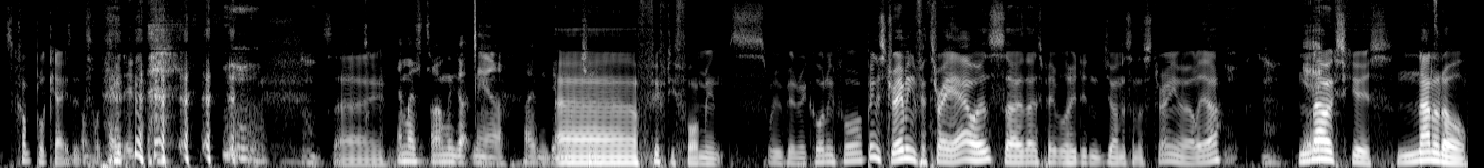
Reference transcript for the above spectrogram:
it's complicated. Complicated. So How much time we got now? I haven't been uh, fifty-four minutes we've been recording for. Been streaming for three hours. So those people who didn't join us on the stream earlier, no excuse, none at all.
